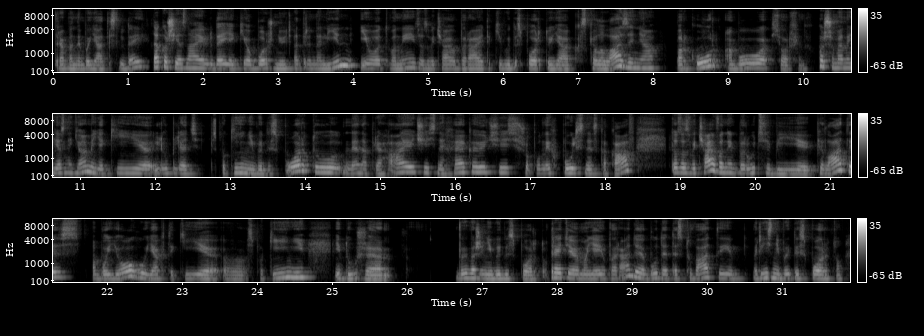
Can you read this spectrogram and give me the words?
треба не боятись людей. Також я знаю людей, які обожнюють адреналін, і от вони зазвичай обирають такі види спорту, як скелелазення. Паркур або серфінг. Також у мене є знайомі, які люблять спокійні види спорту, не напрягаючись, не хекаючись, щоб у них пульс не скакав. То зазвичай вони беруть собі пілатес або йогу як такі е, спокійні і дуже виважені види спорту. Третьою моєю порадою буде тестувати різні види спорту.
